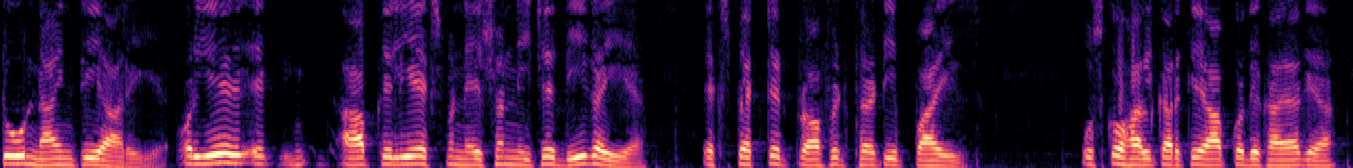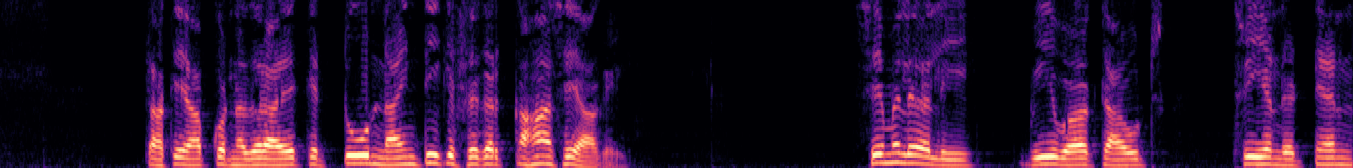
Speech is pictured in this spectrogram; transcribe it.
ٹو نائنٹی آ رہی ہے۔ اور یہ ایک آپ کے لیے ایکسپلینیشن نیچے دی گئی ہے ایکسپیکٹڈ پروفٹ تھرٹی پائز اس کو حل کر کے آپ کو دکھایا گیا تاکہ آپ کو نظر آئے کہ ٹو نائنٹی کی فگر کہاں سے آ گئی۔ Similarly we worked out three hundred ten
